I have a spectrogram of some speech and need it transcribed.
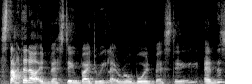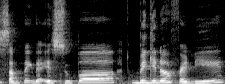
started out investing by doing like robo investing, and this is something that is super beginner friendly.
